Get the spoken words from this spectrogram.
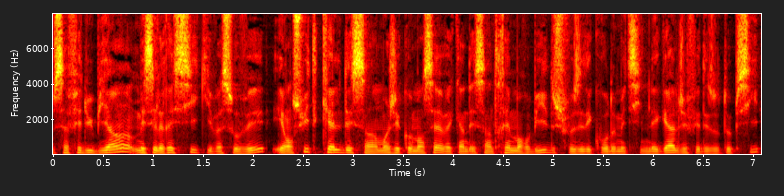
ça fait du bien, mais c'est le récit qui va sauver. Et ensuite, quel dessin? Moi, j'ai commencé avec un dessin très morbide. Je faisais des cours de médecine légale, j'ai fait des autopsies.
